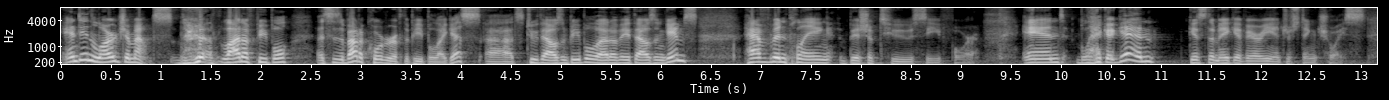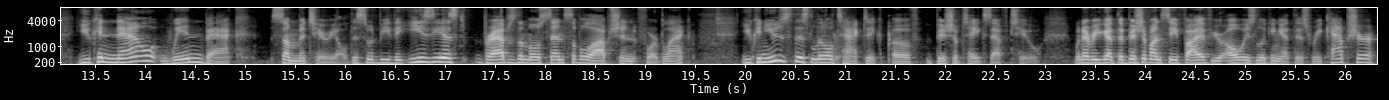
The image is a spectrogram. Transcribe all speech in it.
and in large amounts. a lot of people, this is about a quarter of the people, I guess, uh, it's 2,000 people out of 8,000 games, have been playing bishop to c4. And black, again, gets to make a very interesting choice. You can now win back some material. This would be the easiest, perhaps the most sensible option for black. You can use this little tactic of bishop takes f2. Whenever you got the bishop on c5, you're always looking at this recapture.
